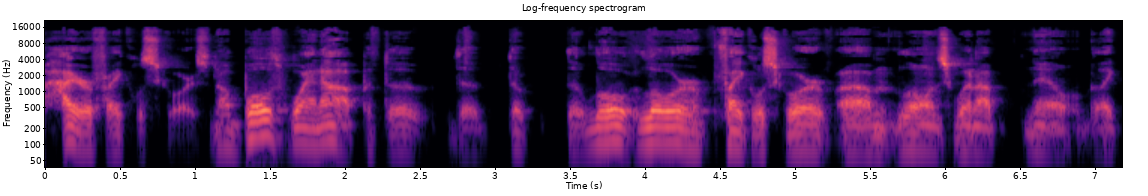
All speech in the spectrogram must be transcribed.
higher FICO scores. Now both went up, but the the the, the low, lower FICO score um, loans went up, you know, like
